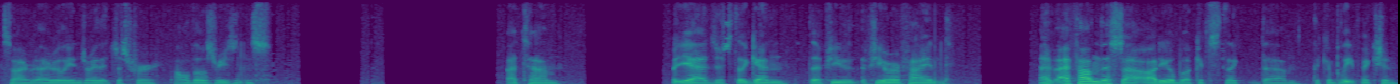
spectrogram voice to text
so I, I really enjoyed it just for all those reasons. But um, but yeah, just again, if you if you ever find, I I found this uh, audiobook. It's the the um, the complete fiction.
